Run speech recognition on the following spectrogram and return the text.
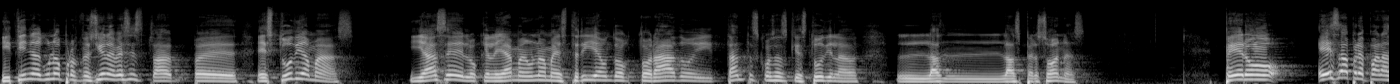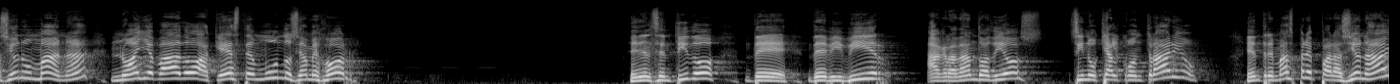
Y tiene alguna profesión, a veces ah, pues, estudia más y hace lo que le llaman una maestría, un doctorado y tantas cosas que estudian las personas. Pero esa preparación humana no ha llevado a que este mundo sea mejor en el sentido de, vivir agradando a Dios, sino que al contrario, entre más preparación hay,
